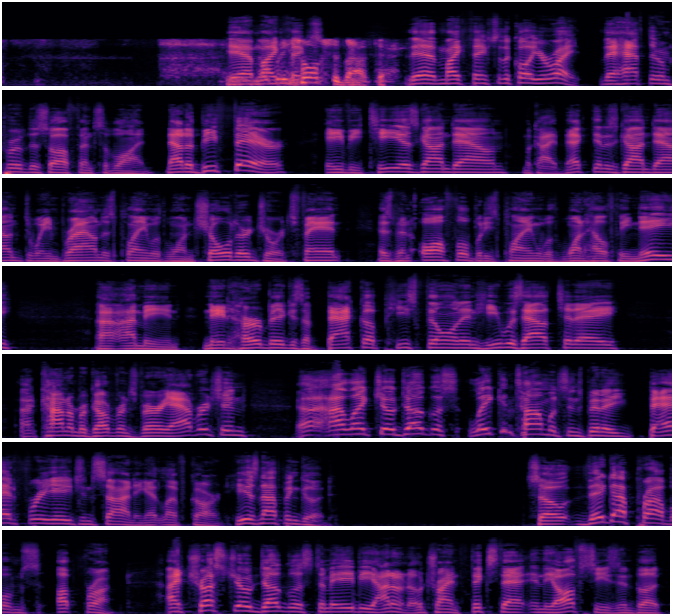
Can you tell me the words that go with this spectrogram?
Yeah, Nobody Mike. talks about that. Yeah, Mike. Thanks for the call. You're right. They have to improve this offensive line. Now, to be fair, AVT has gone down. Mekhi Becton has gone down. Duane Brown is playing with one shoulder. George Fant has been awful, but he's playing with one healthy knee. Uh, I mean, Nate Herbig is a backup. He's filling in. He was out today. Uh, Connor McGovern's very average, and I like Joe Douglas. Laken Tomlinson's been a bad free agent signing at left guard. He has not been good. So they got problems up front. I trust Joe Douglas to maybe, I don't know, try and fix that in the offseason, but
